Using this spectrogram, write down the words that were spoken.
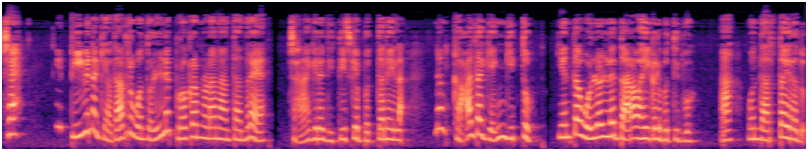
ಛೇ, ಈ ಟಿವಿನಾಗ ಯಾವ್ದಾದ್ರೂ ಒಂದು ಒಳ್ಳೆ ಪ್ರೋಗ್ರಾಮ್ ನೋಡೋಣ ಅಂತಂದ್ರೆ ಚೆನ್ನಾಗಿರೋದು ಇತ್ತೀಚೆಗೆ ಬರ್ತಾನೆ ಇಲ್ಲ. ನಮ್ಮ ಕಾಲದಾಗ ಹೆಂಗಿತ್ತು? ಎಂತ ಒಳ್ಳೊಳ್ಳೆ ಧಾರಾವಾಹಿಗಳು ಬರ್ತಿದ್ವು. ಆ, ಒಂದ್ ಅರ್ಥ ಇರೋದು.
